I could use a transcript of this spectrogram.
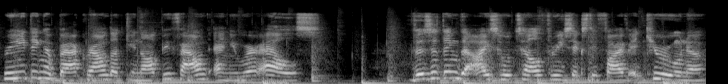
creating a background that cannot be found anywhere else. Visiting the Ice Hotel 365 in Kiruna.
